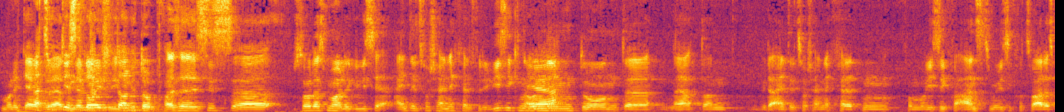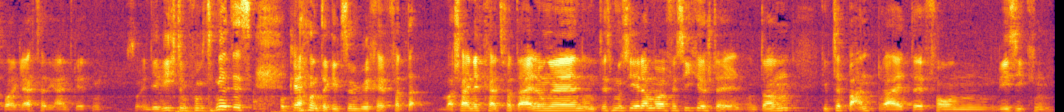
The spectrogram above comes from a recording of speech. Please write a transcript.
monetäre also Bewertung das läuft dann Topf. Also es ist äh, so, dass man eine gewisse Eintrittswahrscheinlichkeit für die Risiken ja. annimmt und äh, naja, dann wieder Eintrittswahrscheinlichkeiten vom Risiko 1 zum Risiko 2, dass beide gleichzeitig eintreten. So in die Richtung funktioniert es. Okay. Und da gibt es irgendwelche Verte Wahrscheinlichkeitsverteilungen und das muss jeder mal für sich erstellen. Und dann gibt es eine Bandbreite von Risiken,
